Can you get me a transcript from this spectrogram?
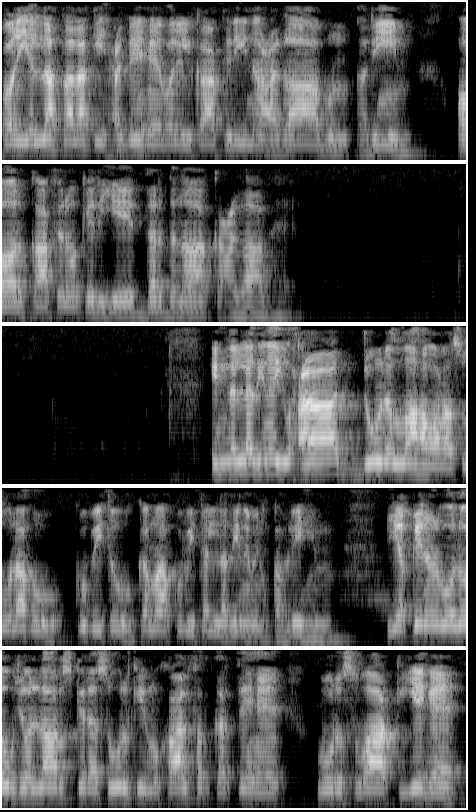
اور یہ اللہ تعالیٰ کی حدیں ہیں۔ وللکافرین عذاب علیم اور کافروں کے لیے دردناک عذاب ہے۔ ان الذين يحادون الله ورسوله كبتوا كما كبت الذين من قبلهم۔ یقینا وہ لوگ جو اللہ اور اس کے رسول کی مخالفت کرتے ہیں، وہ رسوا کیے گئے۔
